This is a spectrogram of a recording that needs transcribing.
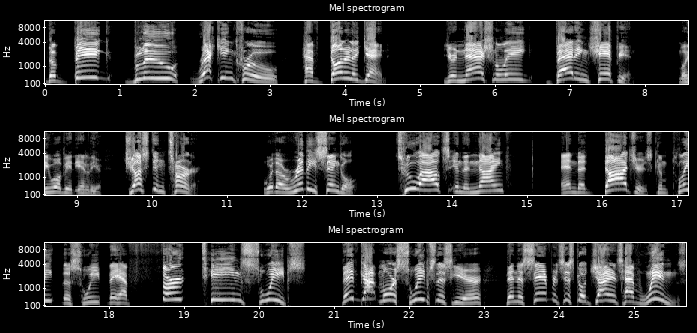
the big blue wrecking crew, have done it again. Your National League batting champion, well, he will be at the end of the year, Justin Turner, with a ribby single, two outs in the ninth and the Dodgers complete the sweep. They have 13 sweeps. They've got more sweeps this year than the San Francisco Giants have wins.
